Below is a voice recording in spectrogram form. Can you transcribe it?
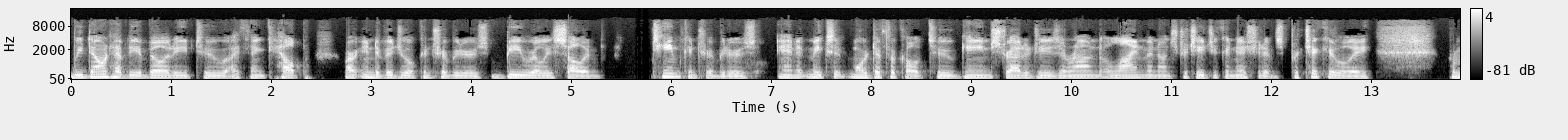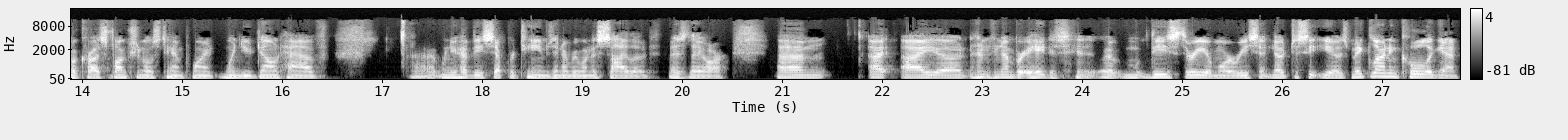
we don't have the ability to, I think, help our individual contributors be really solid team contributors, and it makes it more difficult to gain strategies around alignment on strategic initiatives, particularly from a cross functional standpoint when you don't have. Uh, when you have these separate teams and everyone is siloed as they are, um, I, I uh, number eight is uh, these three are more recent. Note to CEOs: make learning cool again.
